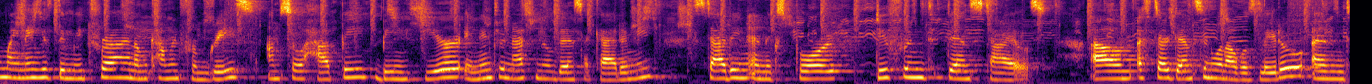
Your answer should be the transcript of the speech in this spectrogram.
my name is Dimitra and I'm coming from Greece. I'm so happy being here in International Dance Academy, studying and explore different dance styles. Um, I started dancing when I was little and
